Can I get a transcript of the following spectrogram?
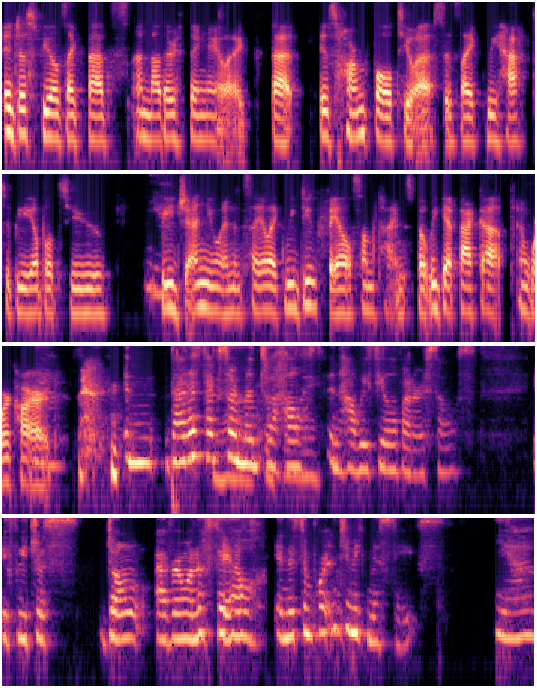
it just feels like that's another thing I like that is harmful to us is like we have to be able to yeah. be genuine and say like we do fail sometimes, but we get back up and work hard. And that affects yeah, our mental definitely. health and how we feel about ourselves. If we just don't ever want to fail, and it's important to make mistakes. Yeah.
